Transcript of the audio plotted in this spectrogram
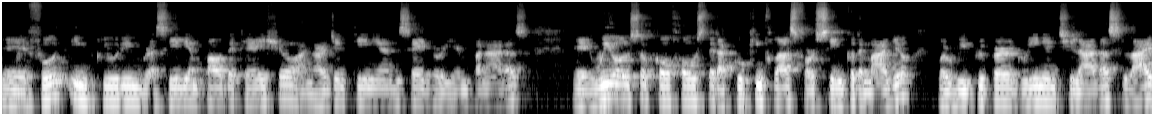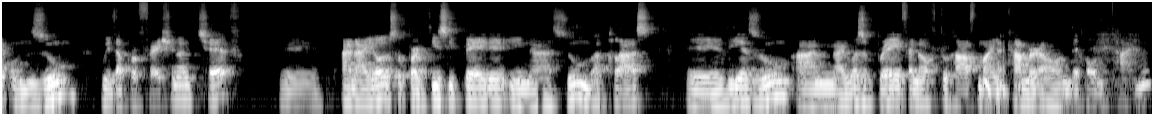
uh, food, including Brazilian pão de queijo and Argentinian savory empanadas. Uh, we also co-hosted a cooking class for Cinco de Mayo, where we prepare green enchiladas live on Zoom with a professional chef. Uh, and I also participated in a Zumba class uh, via Zoom, and I was brave enough to have my camera on the whole time.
